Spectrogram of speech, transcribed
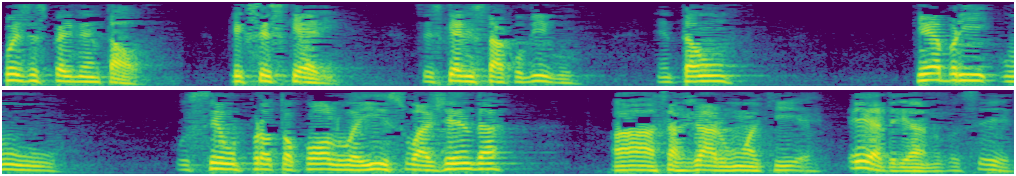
Coisa experimental. O que, vocês querem? Vocês querem estar comigo? Então, quebre o, o seu protocolo aí, sua agenda. Ah, sarjar um aqui. Ei, Adriano, você.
